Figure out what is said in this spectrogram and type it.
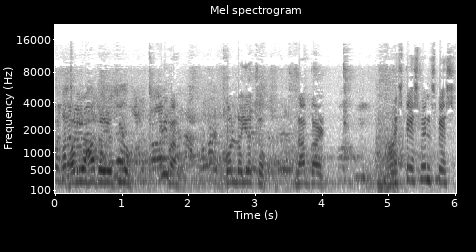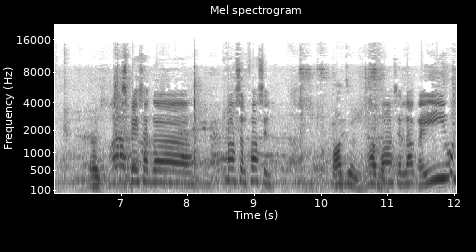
What do you have YouTube? Diba? Kolo YouTube. Love guard. Space, when space? Space aga fossil, fossil. Fossil, fossil. Fossil, lag. Ayun.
